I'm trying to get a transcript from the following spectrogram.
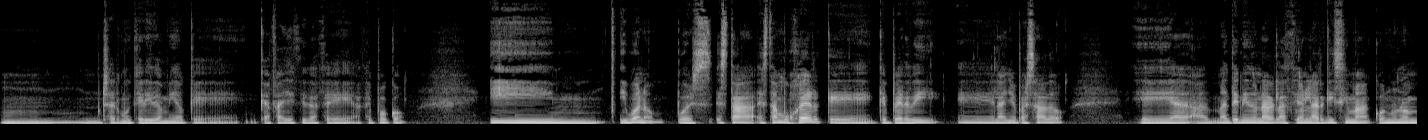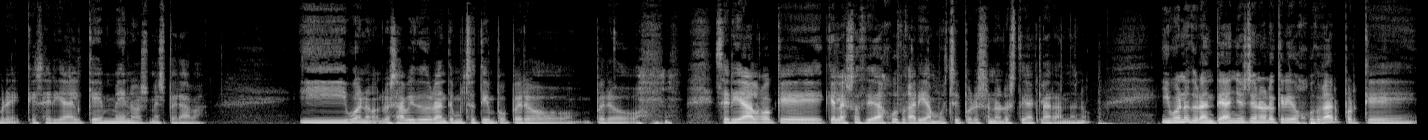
un ser muy querido mío que, que ha fallecido hace, hace poco. Y, y, bueno, pues esta, esta mujer que, que perdí eh, el año pasado, eh, ha, mantenido una relación larguísima con un hombre que sería el que menos me esperaba. Y bueno, lo he sabido durante mucho tiempo, pero, pero sería algo que, que, la sociedad juzgaría mucho y por eso no lo estoy aclarando, ¿no? Y bueno, durante años yo no lo he querido juzgar porque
